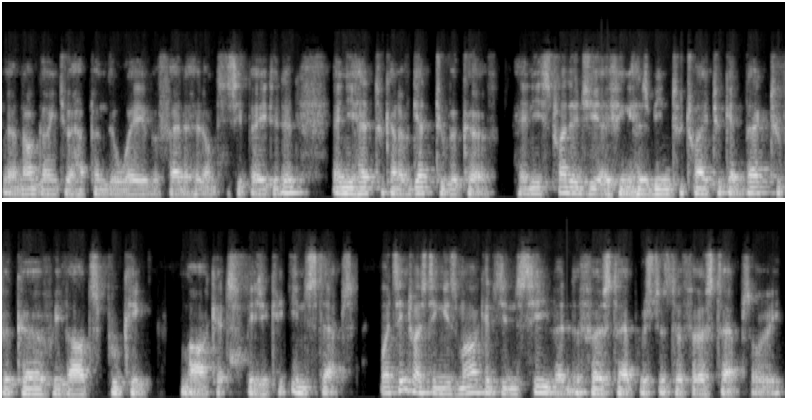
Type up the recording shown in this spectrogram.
were not going to happen the way the Fed had anticipated it, and he had to kind of get to the curve. And his strategy, I think, has been to try to get back to the curve without spooking markets, basically in steps. What's interesting is markets didn't see that the first step was just the first step. So we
